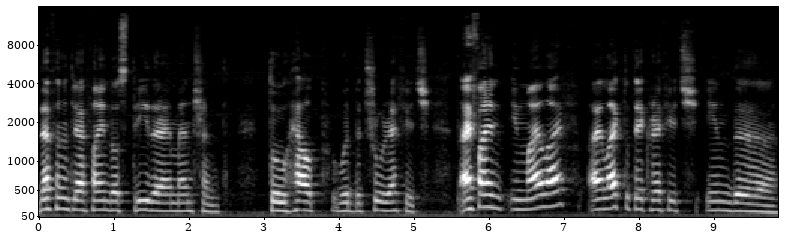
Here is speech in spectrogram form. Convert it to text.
definitely I find those three that I mentioned to help with the true refuge. I find in my life I like to take refuge in the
